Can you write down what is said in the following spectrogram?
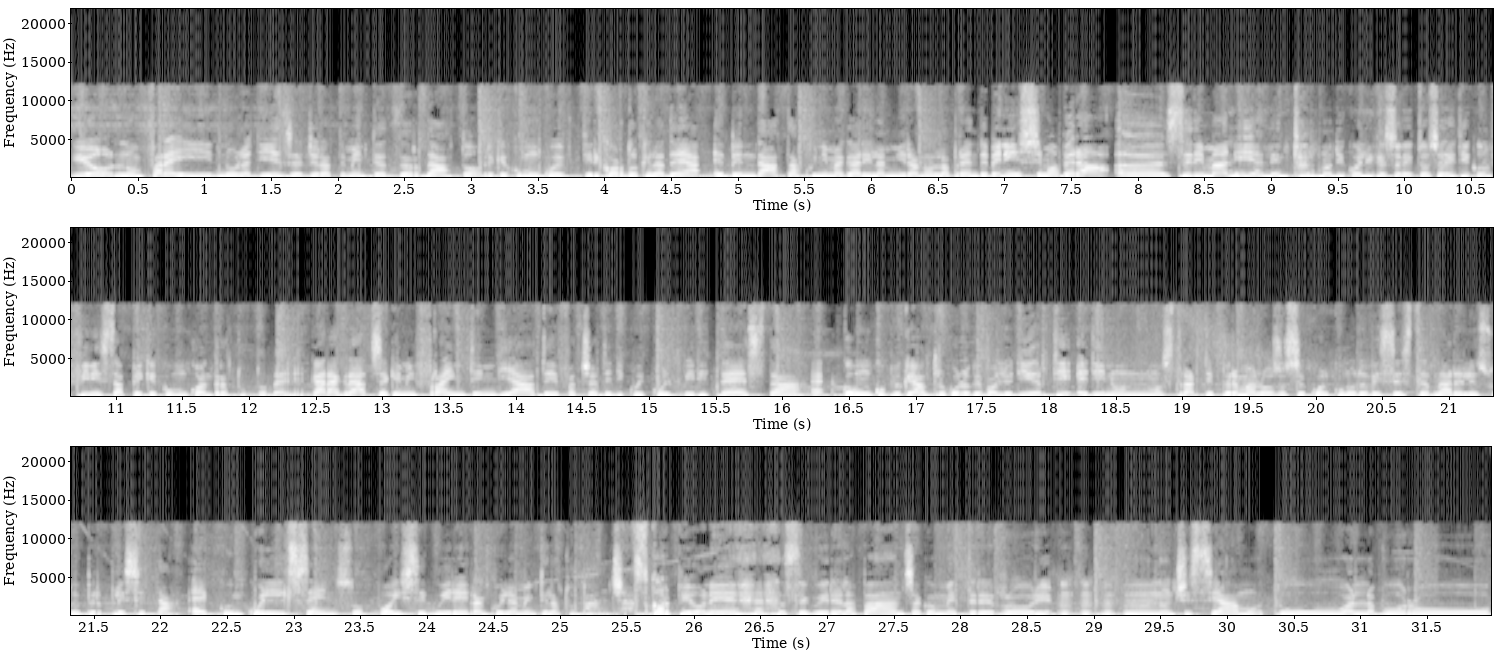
io non farei nulla di esageratamente azzardato, perché comunque ti ricordo che la dea è bendata, quindi magari la mira non la prende benissimo, però eh, se rimani all'interno di quelli che sono i tuoi soliti confini, sappi che comunque andrà tutto bene. Cara Grazia che mi fraintendiate facciate di quei colpi di testa. Eh, comunque, più che altro, quello che voglio dirti è di non mostrarti permaloso se qualcuno dovesse esternare le sue perplessità. Ecco, in quel senso, puoi seguire tranquillamente la tua pancia. Scorpione, seguire la pancia, commettere errori, Mm-mm-mm, non ci siamo. Tu al lavoro,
